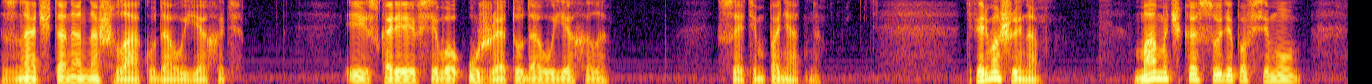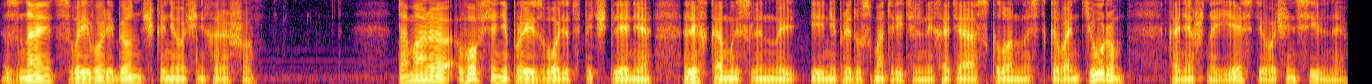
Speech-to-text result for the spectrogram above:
Значит, она нашла, куда уехать. И, скорее всего, уже туда уехала. С этим понятно. Теперь машина. Мамочка, судя по всему, знает своего ребеночка не очень хорошо. Тамара вовсе не производит впечатления легкомысленной и непредусмотрительной, хотя склонность к авантюрам, конечно, есть и очень сильная.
